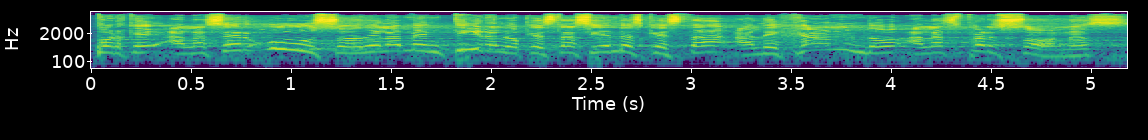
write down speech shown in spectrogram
Porque al hacer uso de la mentira lo que está haciendo es que está alejando a las personas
